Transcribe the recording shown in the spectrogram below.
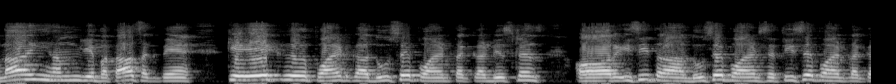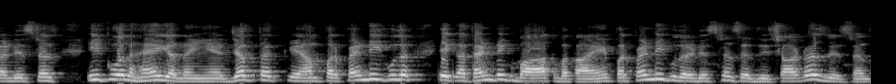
ना ही हम ये बता सकते हैं कि एक पॉइंट का दूसरे पॉइंट तक का डिस्टेंस और इसी तरह दूसरे पॉइंट से तीसरे पॉइंट तक का डिस्टेंस इक्वल है या नहीं है, जब तक कि हम परपेंडिकुलर एक अथेंटिक बात बताएँ perpendicular distance is the shortest distance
